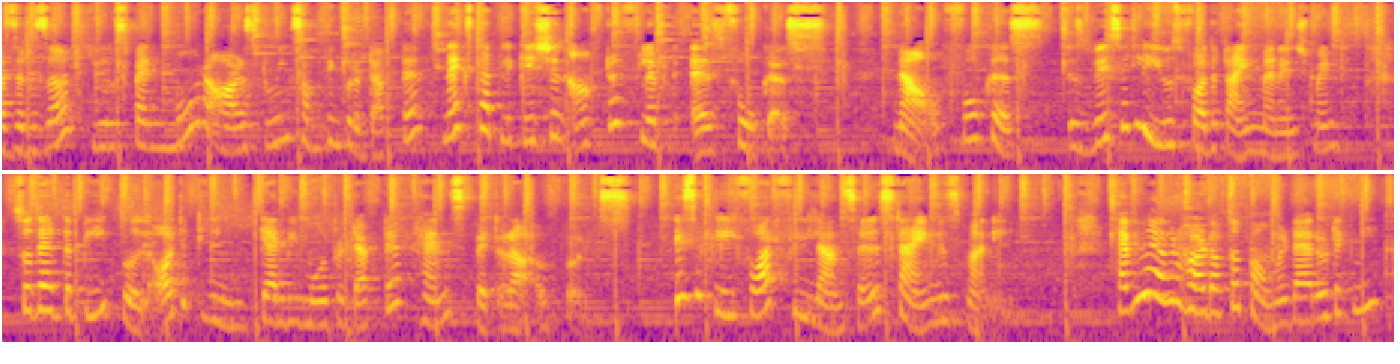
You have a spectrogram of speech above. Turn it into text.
As a result, you'll spend more hours doing something productive. Next application after Flipd is Focus. Now, focus is basically used for the time management so that the people or the team can be more productive, hence better outputs. Basically, for freelancers, time is money. Have you ever heard of the Pomodoro technique?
